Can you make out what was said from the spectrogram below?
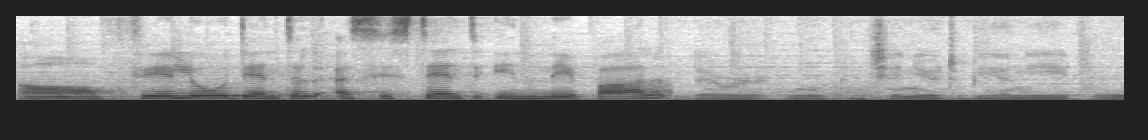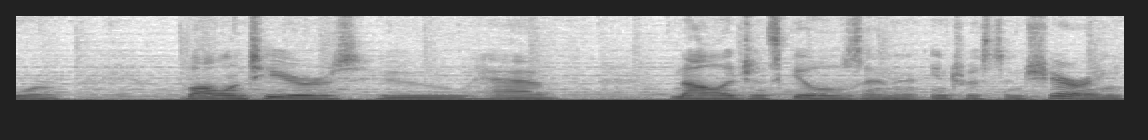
uh, fellow dental assistant in Nepal. There will continue to be a need for volunteers who have knowledge and skills and an interest in sharing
